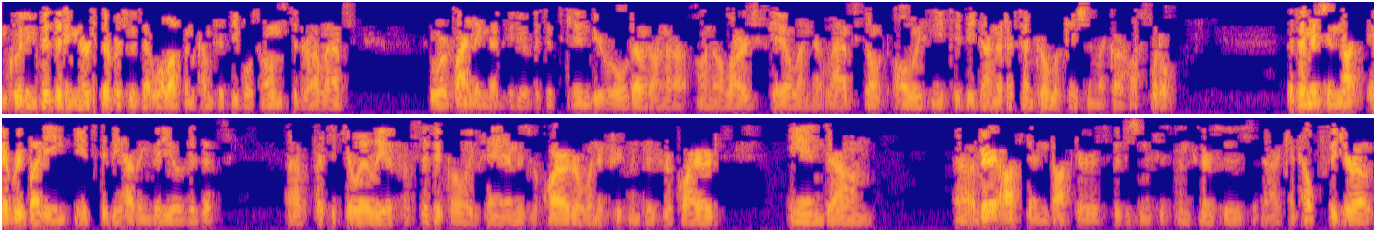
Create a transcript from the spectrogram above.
including visiting nurse services that will often come to people's homes to draw labs. We're finding that video visits can be rolled out on a on a large scale, and that labs don't always need to be done at a central location like our hospital. As I mentioned, not everybody needs to be having video visits, uh, particularly if a physical exam is required or when a treatment is required. And um, uh, very often, doctors, physician assistants, nurses uh, can help figure out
